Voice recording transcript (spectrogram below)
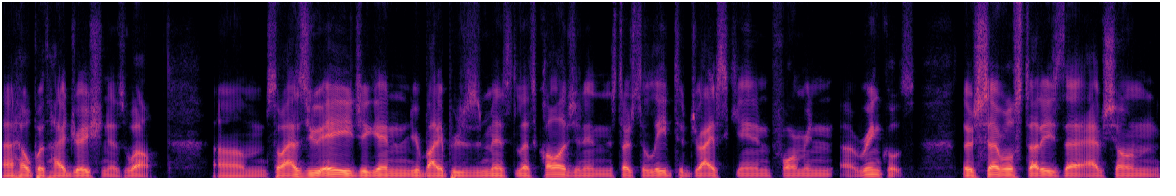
uh, help with hydration as well. Um, so as you age, again, your body produces less collagen and it starts to lead to dry skin and forming uh, wrinkles. There's several studies that have shown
